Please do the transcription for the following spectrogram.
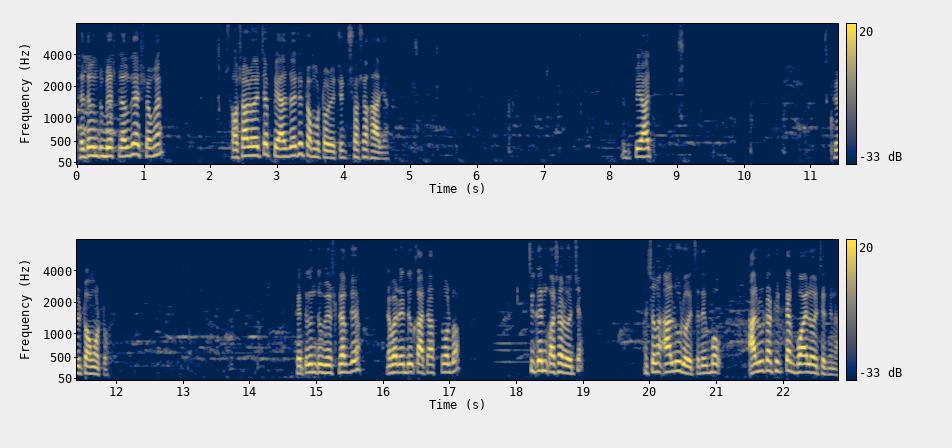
খেতে কিন্তু বেশ লাগছে এর সঙ্গে শশা রয়েছে, পেঁয়াজ রয়েছে, টমেটো রয়েছে শশা খাওয়া যাক। একটু পেঁয়াজ, একটু টমেটো। খেতে কিন্তু বেশ লাগছে। এবার এদিকে কাঁচা আসতে বলব। চিকেন কষা রয়েছে। এর সঙ্গে আলু রয়েছে। দেখব আলুটা ঠিকঠাক বয়েল হয়েছে কিনা।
